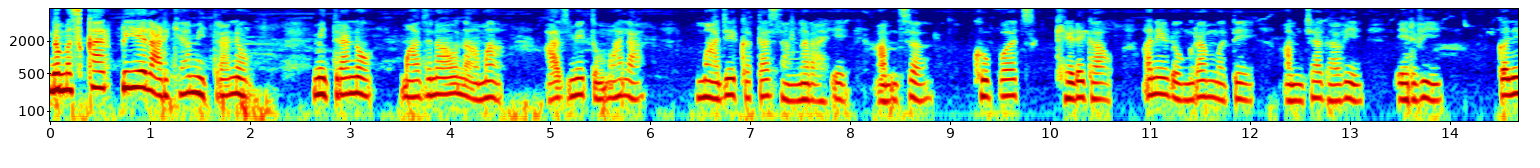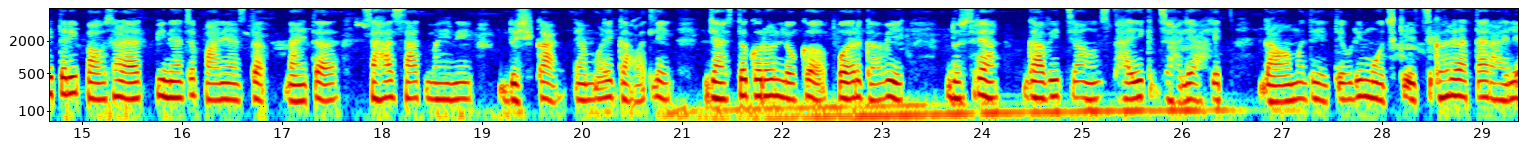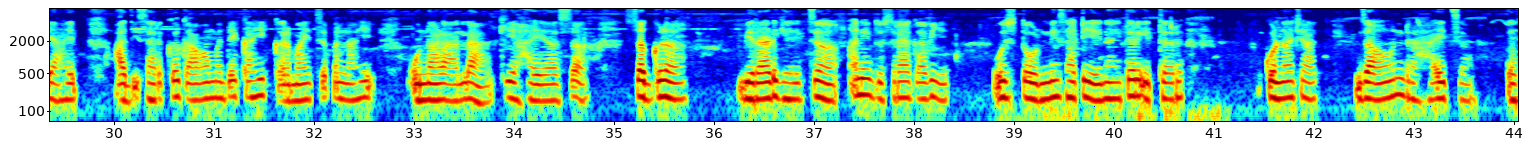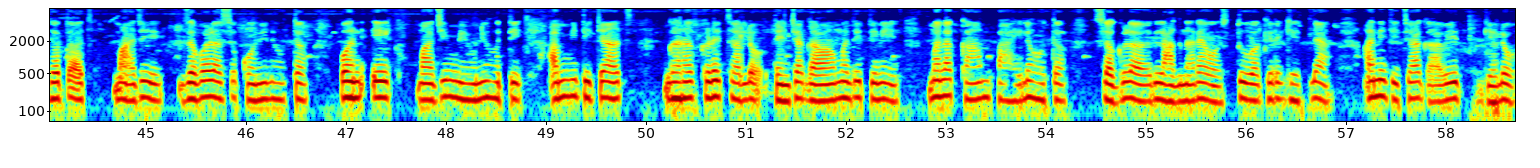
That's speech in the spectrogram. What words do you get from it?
नमस्कार प्रिय लाडक्या मित्रांनो. मित्रांनो माझं नाव नामा. आज मी तुम्हाला माझी कथा सांगणार आहे. आमचं खूपच खेडेगाव आणि डोंगरांमध्ये आमच्या गावी एरवी कधीतरी पावसाळ्यात पिण्याचं पाणी असतं. नाहीतर सहा सात महिने दुष्काळ. त्यामुळे गावातले जास्त करून लोक परगावी दुसऱ्या गावी जाऊन स्थायिक झाले आहेत. गावामध्ये तेवढी मोजकीच घरं आता राहिले आहेत. आधीसारखं गावामध्ये काही करमायचं पण नाही. उन्हाळा आला की हाय असं सगळं बिराड घ्यायचं आणि दुसऱ्या गावी ऊस तोडणीसाठी नाहीतर इतर कोणाच्यात जाऊन राहायचं. त्याच्यातच माझी जवळ असं कोणी नव्हतं. पण एक माझी मेहुणी होती. आम्ही तिच्याच घराकडे चाललो. त्यांच्या गावामध्ये तिने मला काम पाहिलं होतं. सगळं लागणाऱ्या वस्तू वगैरे घेतल्या आणि तिच्या गावी गेलो.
